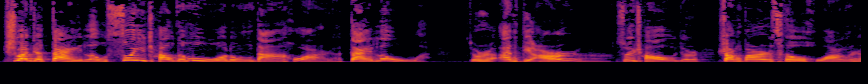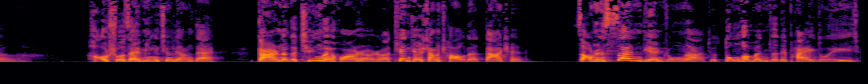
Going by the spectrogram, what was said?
悬着带漏隋朝的墨龙大画啊。带漏啊，就是按点儿啊。隋朝就是上班伺候皇上啊。好说在明清两代，赶上那个勤快皇上是吧？天天上朝的大臣。早晨三点钟啊，就东华门就得排队去，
